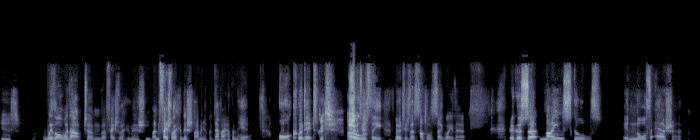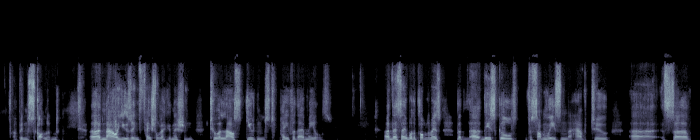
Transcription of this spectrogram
Yes. with or without um, the facial recognition. And facial recognition, I mean, it could never happen here, or could it? Good. Oh, Notice the notice the subtle segue there, because uh, nine schools in North Ayrshire, up in Scotland, are now using facial recognition to allow students to pay for their meals. And they say, well, the problem is that uh, these schools, for some reason, have to uh, serve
